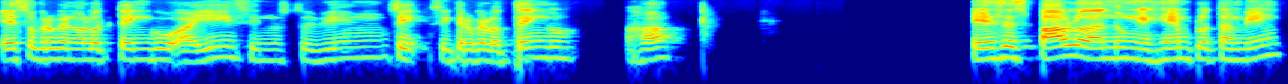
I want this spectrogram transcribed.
Eso creo que no lo tengo ahí, si no estoy bien. Sí, sí creo que lo tengo. Ajá. Ese es Pablo dando un ejemplo también.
